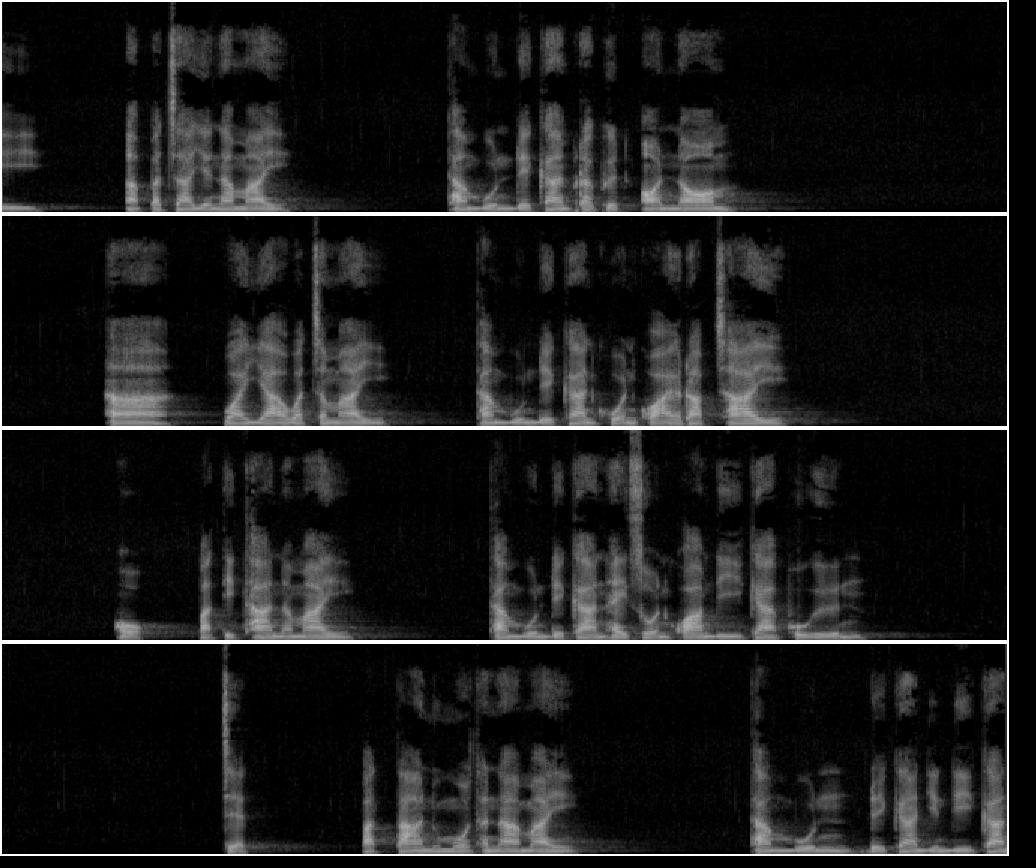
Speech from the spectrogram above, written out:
4. อัปจายนาไม่ทำบุญด้วยการประพฤติอ่อนน้อม 5. วายาวัจจะไมทำบุญด้วยการขวนขวายรับใช้ 6. ปฏิทานามัย ทำบุญด้วยการให้ส่วนความดีแก่ผู้อื่น 7. ปัตตานุโมทนาไมทำบุญด้วยการยินดีการ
